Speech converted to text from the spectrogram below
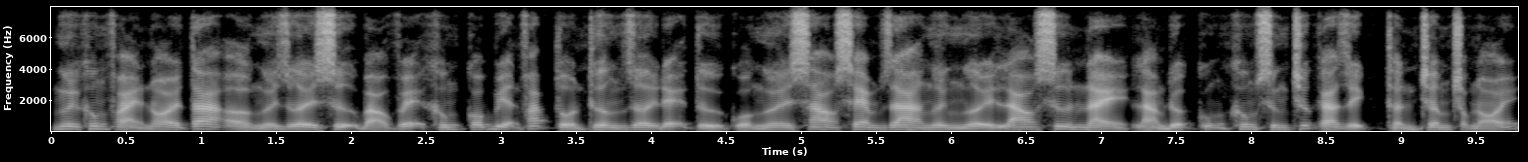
Ngươi không phải nói ta ở ngươi dưới sự bảo vệ không có biện pháp tổn thương rơi đệ tử của ngươi sao xem ra ngươi người lao sư này làm được cũng không xứng trước ca dịch thần trâm chọc nói.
